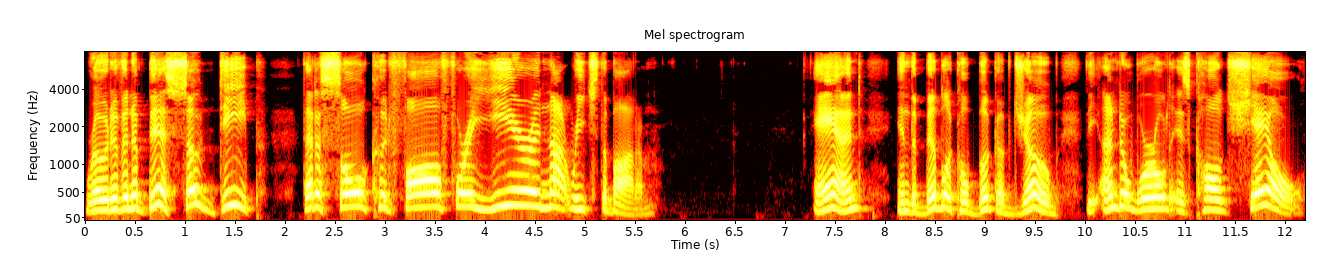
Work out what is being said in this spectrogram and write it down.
wrote of an abyss so deep that a soul could fall for a year and not reach the bottom. And in the biblical book of Job, the underworld is called Sheol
